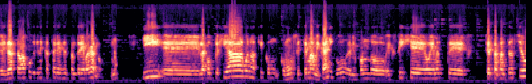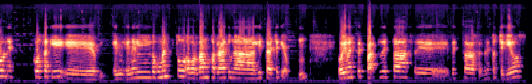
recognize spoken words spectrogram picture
el gran trabajo que tienes que hacer es encender y apagarlo. ¿no? Y eh, la complejidad, bueno, es que como, un sistema mecánico, en el fondo exige obviamente ciertas mantenciones, cosa que eh, en, el documento abordamos a través de una lista de chequeos. Obviamente parte de estas, de estas de estos chequeos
